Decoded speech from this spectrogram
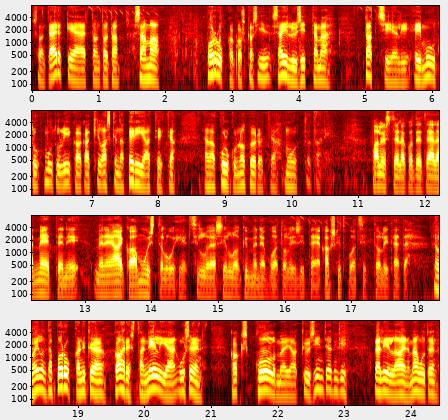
se on tärkeää, että on tota sama porukka, koska siinä säilyy sitten tämä tatsi, eli ei muutu, muutu liikaa kaikki laskentaperiaatteet ja nämä kulkunopeudet ja muut. Tota, niin. Paljon teillä, kun te täällä meette, niin menee aikaa muisteluihin, että silloin ja silloin 10 vuotta oli sitä ja 20 vuotta sitten oli tätä. No meillä on tämä porukka nykyään kahdesta neljään, usein kaksi kolme ja kyllä siinä tietenkin välillä aina. Mä muuten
